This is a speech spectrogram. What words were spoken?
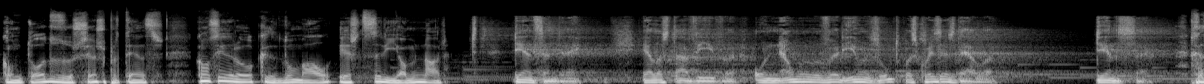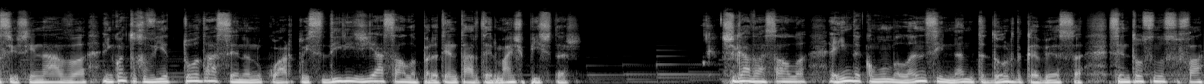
com todos os seus pertences, considerou que do mal este seria o menor. Pensa, André. Ela está viva, ou não a levariam junto com as coisas dela. Pensa. Raciocinava enquanto revia toda a cena no quarto e se dirigia à sala para tentar ter mais pistas. Chegado à sala, ainda com uma lancinante dor de cabeça, sentou-se no sofá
